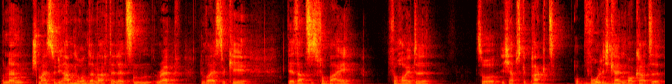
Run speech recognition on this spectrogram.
Und dann schmeißt du die Handel runter nach der letzten Rap. Du weißt, okay, der Satz ist vorbei für heute. So, ich hab's gepackt, obwohl ich keinen Bock hatte.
